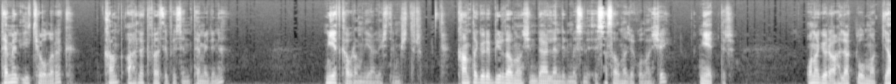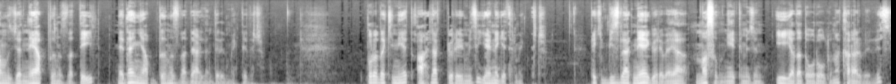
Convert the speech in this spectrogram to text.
Temel ilke olarak Kant ahlak felsefesinin temeline niyet kavramını yerleştirmiştir. Kant'a göre bir davranışın değerlendirilmesinde esas alınacak olan şey niyettir. Ona göre ahlaklı olmak yalnızca ne yaptığınızla değil, neden yaptığınızla değerlendirilmektedir. Buradaki niyet ahlak görevimizi yerine getirmektir. Peki bizler neye göre veya nasıl niyetimizin iyi ya da doğru olduğuna karar veririz?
